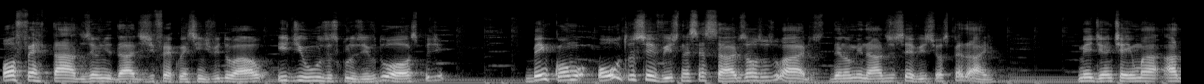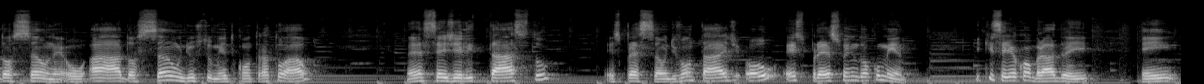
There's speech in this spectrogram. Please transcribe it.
ofertados em unidades de frequência individual e de uso exclusivo do hóspede, bem como outros serviços necessários aos usuários, denominados de serviço de hospedagem, mediante aí uma adoção, né, ou a adoção de um instrumento contratual né, seja ele tácito, expressão de vontade ou expresso em um documento, e que seria cobrado aí em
